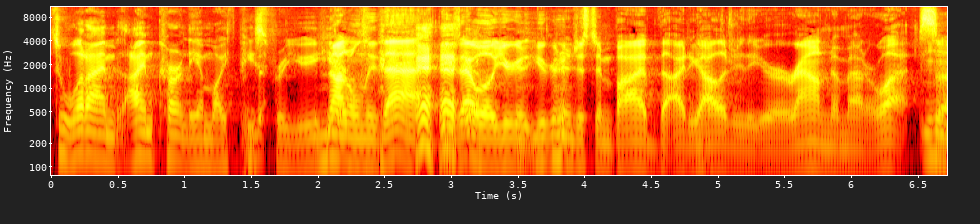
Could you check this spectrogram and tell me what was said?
so what I'm I'm currently a mouthpiece for you. Not only that, exactly. Well, you're you're going to just imbibe the ideology that you're around, no matter what. Mm-hmm. So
